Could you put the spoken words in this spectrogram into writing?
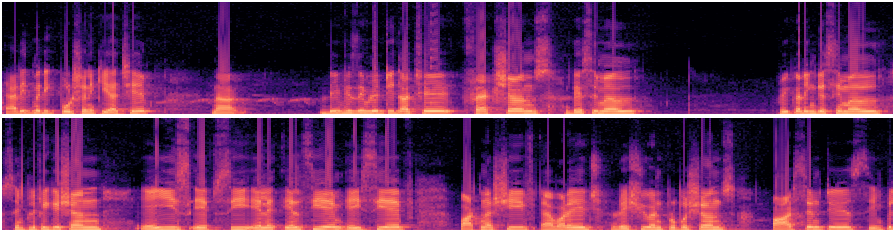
অ্যারিথমেটিক পোর্শনে কি আছে? না ডিভিজিবিলিটি আছে fractions decimal recurring decimal simplification H F C L LCM HCF partnership average ratio and proportions percentage simple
